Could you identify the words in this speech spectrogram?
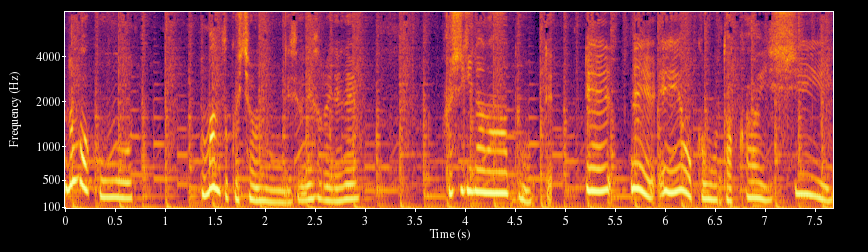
なんかこう満足しちゃうんですよねそれでね。不思議だなと思って。でね栄養価も高いし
